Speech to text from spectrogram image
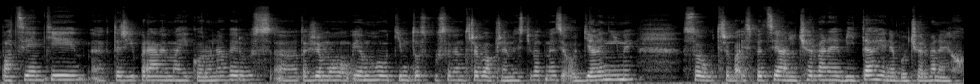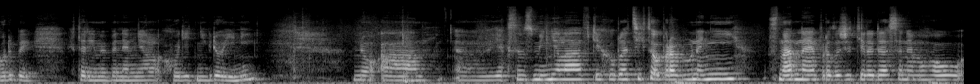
pacienti, eh, kteří právě mají koronavirus, eh, takže mohou, je mohou tímto způsobem třeba přemysťovat mezi odděleními. Jsou třeba i speciální červené výtahy nebo červené chodby, kterými by neměl chodit nikdo jiný. No a eh, jak jsem zmínila, v těch oblecích to opravdu není snadné, protože ti lidé se nemohou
